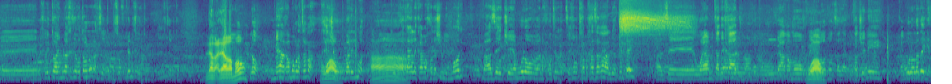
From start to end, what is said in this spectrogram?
והם החליטו האם להחזיר אותו או לא להחזיר אותו, בסוף כן החליטו להחזיר אותו. להר המור? לא, מהר המור לצבא, אחרי. שהוא בא ללמוד. אה. הוא חזר לכמה חודשים ללמוד, ואז אה, כשאמרו לו, אנחנו רוצים, צריכים אותך בחזרה להיות מ"פ, אז אה, הוא היה מצד אחד, הוא בהר המור. מאוד מאוד חזק, מצד שני, קראו לו לדגל.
